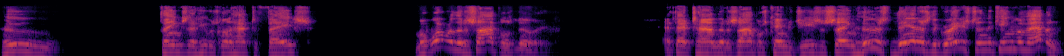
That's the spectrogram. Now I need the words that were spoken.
who things that he was going to have to face. But what were the disciples doing? At that time, the disciples came to Jesus saying, Who is then is the greatest in the kingdom of heaven?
